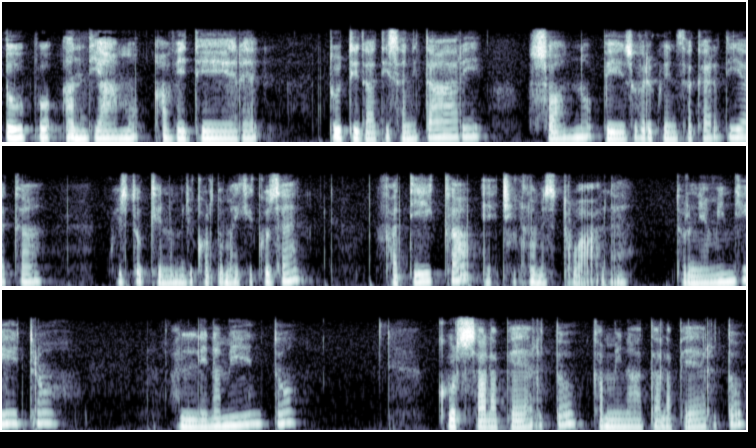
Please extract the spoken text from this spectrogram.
Dopo andiamo a vedere tutti i dati sanitari, sonno, peso, frequenza cardiaca, questo che non mi ricordo mai che cos'è, fatica e ciclo mestruale. Torniamo indietro, allenamento corsa all'aperto, camminata all'aperto,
